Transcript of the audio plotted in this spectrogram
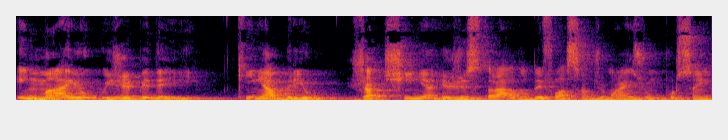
Em maio, o IGPDI, que em abril já tinha registrado deflação de mais de 1%,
